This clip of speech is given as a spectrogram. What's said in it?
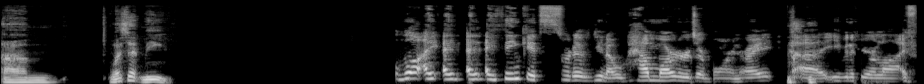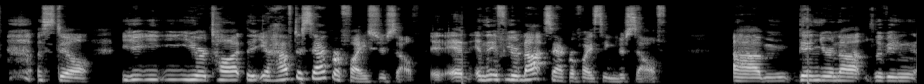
Um, what does that mean? Well, I, I, I think it's sort of, you know, how martyrs are born, right? Uh, even if you're alive still, you, you're taught that you have to sacrifice yourself. And, and if you're not sacrificing yourself, um, then you're not living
